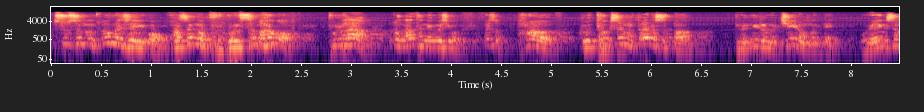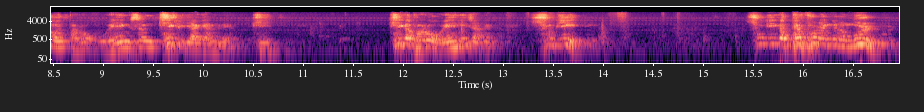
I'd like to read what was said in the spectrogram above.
수성은 검은색이고 화성은 붉은성하고 불화로 나타낸 것이고 그래서 다 그 특성을 따라서 다 별 이름을 지어놓은 건데 오행성은 바로 오행성 기를 이야기하는 거예요. 기. 기가 바로 오행이잖아요. 수기. 수기가 베푸는 거는 물.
